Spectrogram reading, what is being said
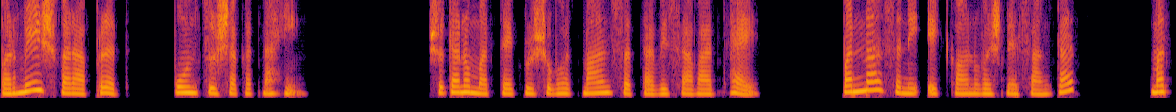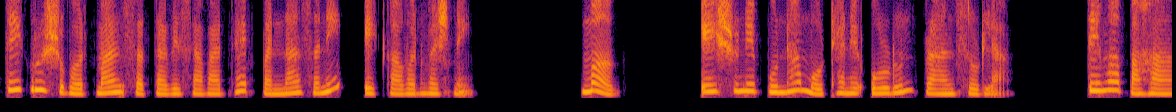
परमेश्वराप्रत पोहोचू शकत नाही. श्रोतानो मत्तय कृषुभोतमान सत्तावीसावा अध्याय पन्नास आणि एकावन्न वशने सांगतात मत्तय कृषुभोतमान सत्तावीसावा अध्याय पन्नास आणि एकावन्न वचने. मग येशूने पुन्हा मोठ्याने ओरडून प्राण सोडला. तेव्हा पहा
